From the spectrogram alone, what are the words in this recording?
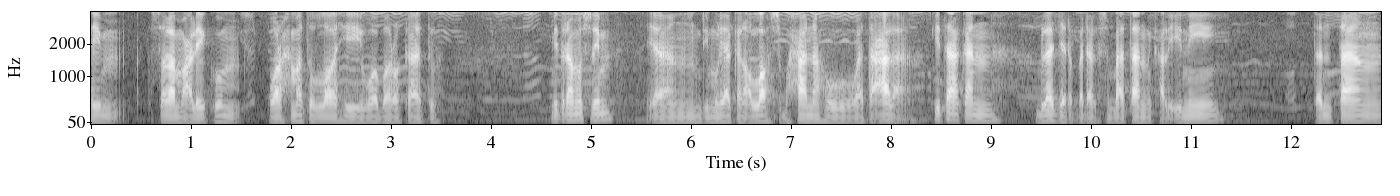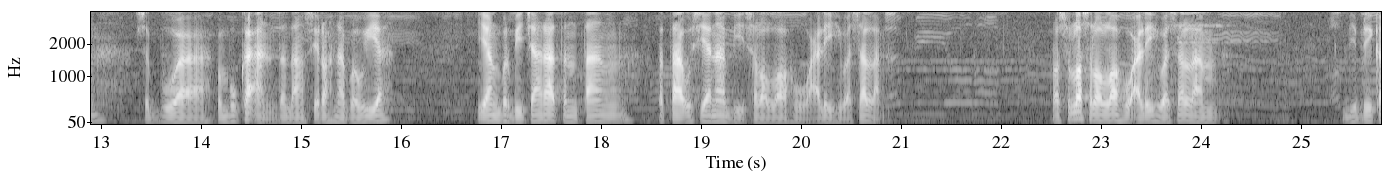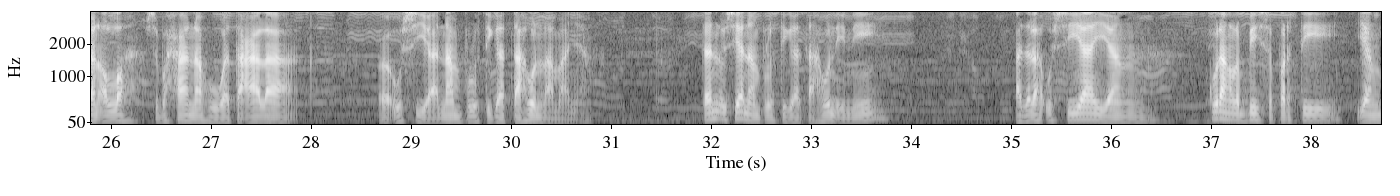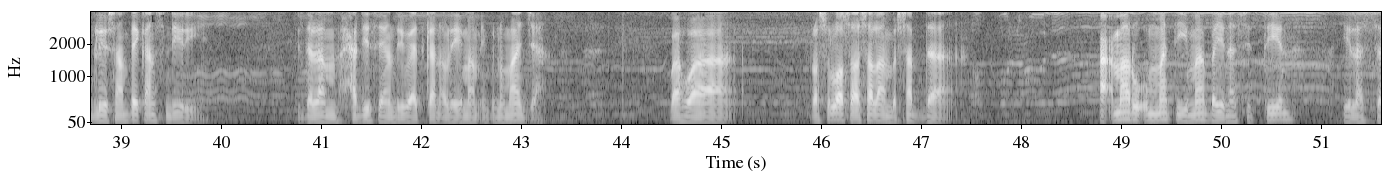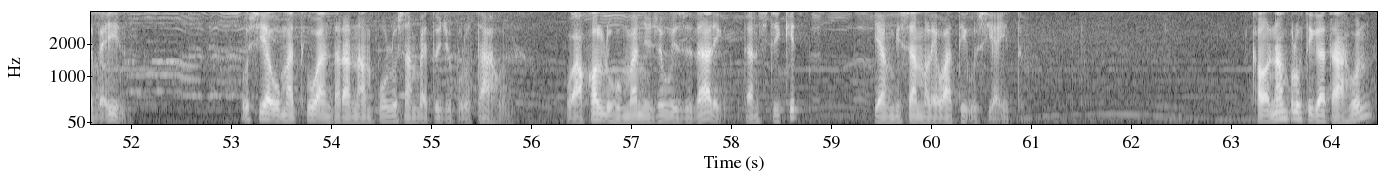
Bismillahirrahmanirrahim. Assalamualaikum warahmatullahi wabarakatuh. Mitra Muslim yang dimuliakan Allah Subhanahu wa taala. Kita akan belajar pada kesempatan kali ini tentang sebuah pembukaan tentang sirah nabawiyah yang berbicara tentang peta usia Nabi Shallallahu alaihi wasallam. Rasulullah Shallallahu alaihi wasallam diberikan Allah Subhanahu wa taala usia 63 tahun lamanya. Dan usia 63 tahun ini adalah usia yang kurang lebih seperti yang beliau sampaikan sendiri di dalam hadis yang diriwayatkan oleh Imam Ibnu Majah bahwa Rasulullah SAW bersabda A'maru ummati ma bayna sittin ila sab'in Usia umatku antara 60 sampai 70 tahun wa aqalluhum man yujawizu dzalik dan sedikit yang bisa melewati usia itu. Kalau 63 tahun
